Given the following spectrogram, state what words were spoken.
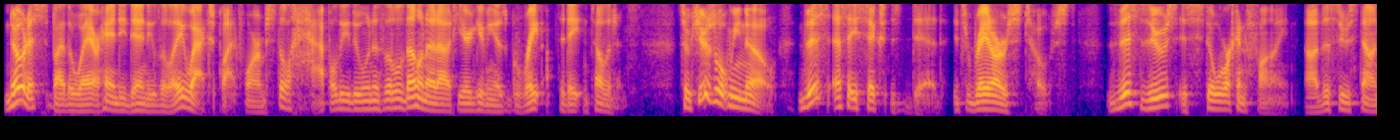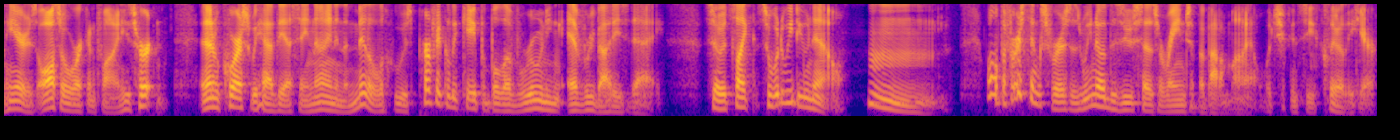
Notice, by the way, our handy dandy little AWACS platform still happily doing his little donut out here, giving us great up to date intelligence. So here's what we know this SA 6 is dead, its radar is toast. This Zeus is still working fine. Uh, this Zeus down here is also working fine. He's hurting. And then, of course, we have the SA 9 in the middle, who is perfectly capable of ruining everybody's day. So it's like, so what do we do now? Hmm. Well, the first things first is we know the Zeus has a range of about a mile, which you can see clearly here.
